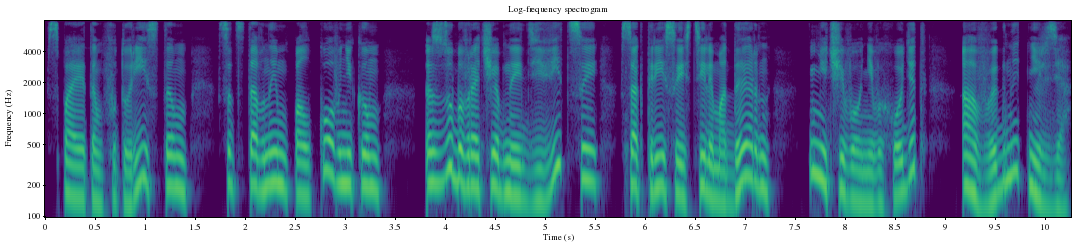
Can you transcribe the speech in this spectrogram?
с поэтом-футуристом, с отставным полковником, с зубоврачебной девицей, с актрисой стиля модерн. Ничего не выходит, а выгнать нельзя.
